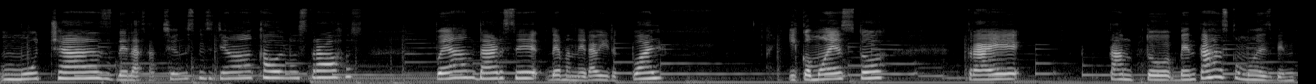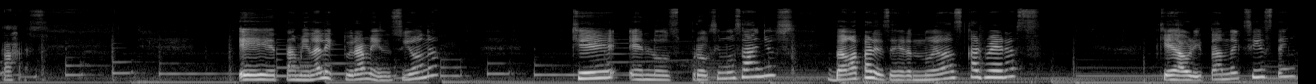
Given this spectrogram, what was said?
muchas de las acciones que se llevan a cabo en los trabajos puedan darse de manera virtual y como esto trae tanto ventajas como desventajas. Eh, también la lectura menciona que en los próximos años van a aparecer nuevas carreras que ahorita no existen,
